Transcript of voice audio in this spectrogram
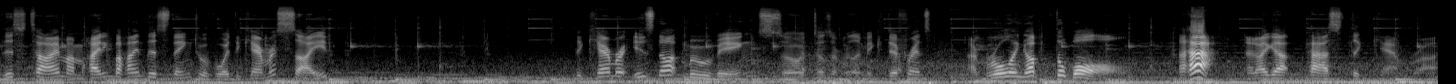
This time I'm hiding behind this thing to avoid the camera sight. The camera is not moving, so it doesn't really make a difference. I'm rolling up the wall. Aha! And I got past the camera.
